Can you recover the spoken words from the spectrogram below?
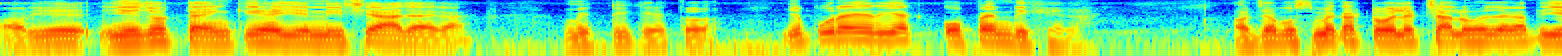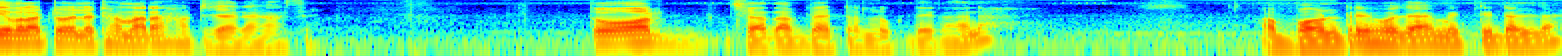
और ये ये जो टैंकी है ये नीचे आ जाएगा मिट्टी के तो ये पूरा एरिया ओपन दिखेगा। और जब उसमें का टॉयलेट चालू हो जाएगा तो ये वाला टॉयलेट हमारा हट जाएगा यहाँ से। तो और ज़्यादा बेटर लुक देगा है ना? अब बाउंड्री हो जाए मिट्टी डल जाए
